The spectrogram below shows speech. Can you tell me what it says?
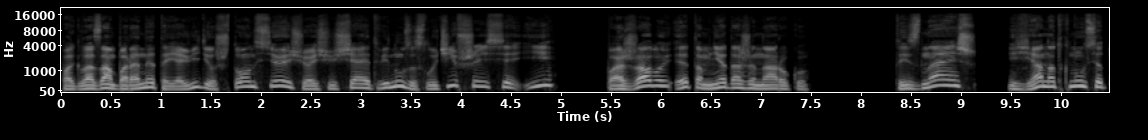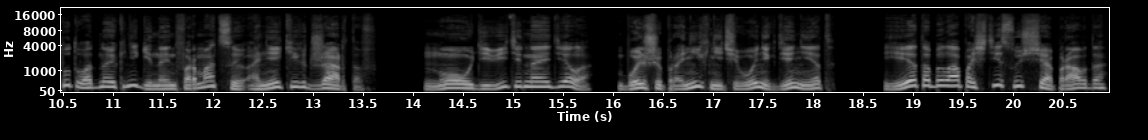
По глазам баронета я видел, что он все еще ощущает вину за случившееся и... Пожалуй, это мне даже на руку. «Ты знаешь, я наткнулся тут в одной книге на информацию о неких джартов. Но удивительное дело, больше про них ничего нигде нет. И это была почти сущая правда.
